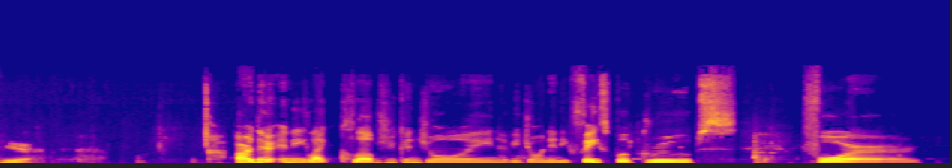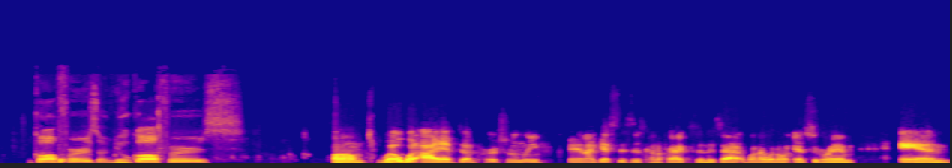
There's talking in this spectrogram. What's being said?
Yeah. Are there any like clubs you can join? Have you joined any Facebook groups for golfers or new golfers? Um, well, what I have done personally, and I guess this is kind of practicing, is that when I went on Instagram and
